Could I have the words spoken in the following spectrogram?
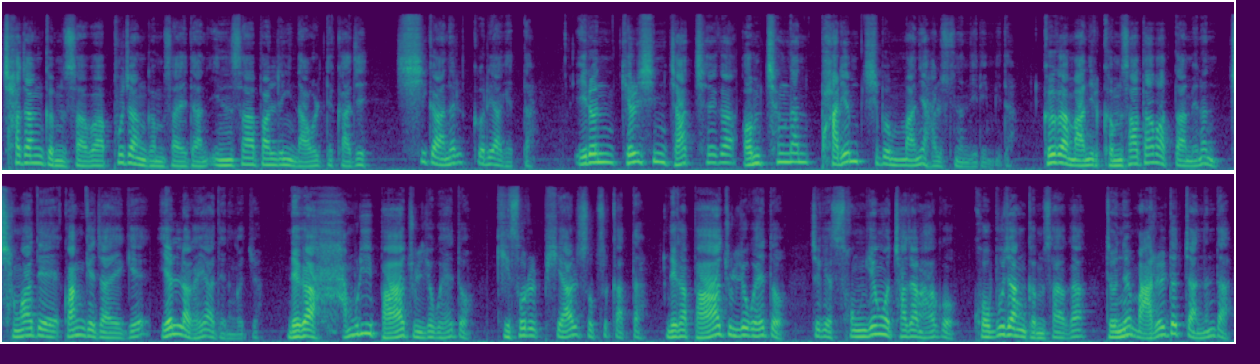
차장검사와 부장검사에 대한 인사발령이 나올 때까지 시간을 끌어야겠다. 이런 결심 자체가 엄청난 파렴치범만이 할 수 있는 일입니다. 그가 만일 검사다웠다면 청와대 관계자에게 연락해야 되는 거죠. 내가 아무리 봐주려고 해도 기소를 피할 수 없을 것 같다. 내가 봐주려고 해도 저게 송경호 차장하고 고부장 검사가 전혀 말을 듣지 않는다.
